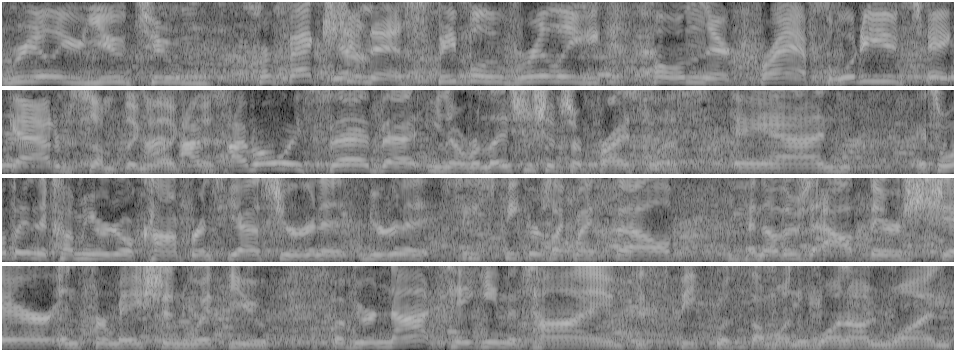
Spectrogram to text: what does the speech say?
really YouTube perfectionists, yeah. people who've really honed their craft? What do you take out of something like I, this? I've always said that you know relationships are priceless, and it's one thing to come here to a conference. Yes, you're gonna you're gonna see speakers like myself and others out there share information with you, but if you're not taking the time to speak with someone one on one,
